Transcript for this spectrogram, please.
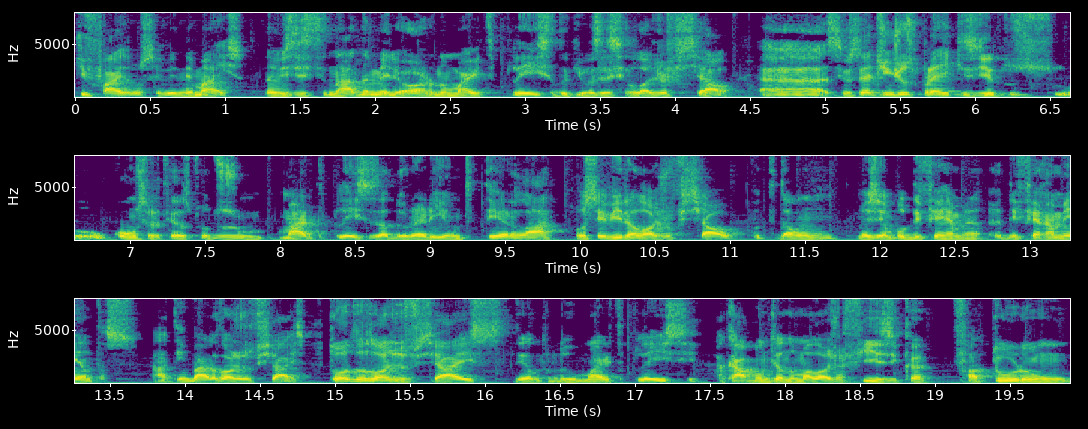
que faz você vender mais. Não existe nada melhor no marketplace do que você ser loja oficial. Uh, se você atingir os pré-requisitos, com certeza todos os marketplaces adorariam te ter lá. Você vira loja oficial. Vou te dar um, um exemplo de, de ferramentas. Ah, tem várias lojas oficiais. Todas as lojas oficiais dentro do marketplace acabam tendo uma loja física, faturam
